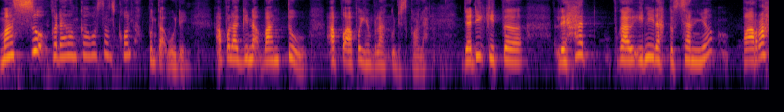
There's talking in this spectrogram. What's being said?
masuk ke dalam kawasan sekolah pun tak boleh. Apalagi nak bantu apa-apa yang berlaku di sekolah. Jadi kita lihat perkara ini dah kesannya parah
